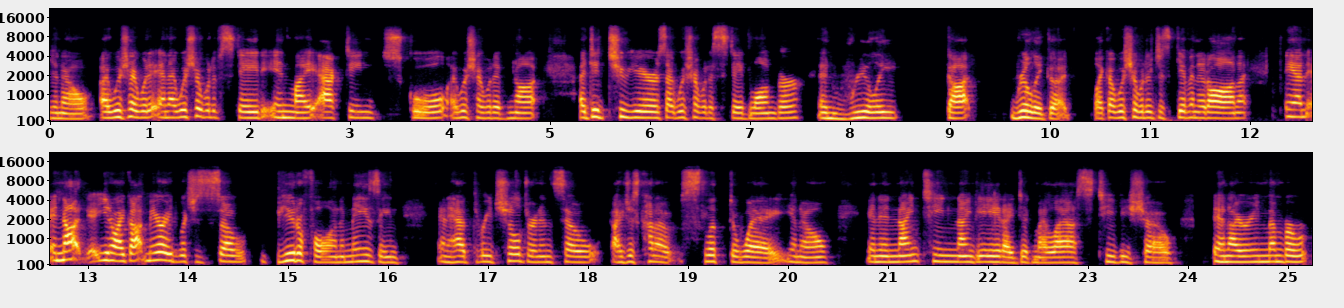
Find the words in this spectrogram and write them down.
you know, I wish I would, and I wish I would have stayed in my acting school. I wish I would have not. I did two years. I wish I would have stayed longer and really got really good. Like I wish I would have just given it all. And I, and and not you know i got married which is so beautiful and amazing and had three children and so i just kind of slipped away you know and in 1998 i did my last tv show and i remember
